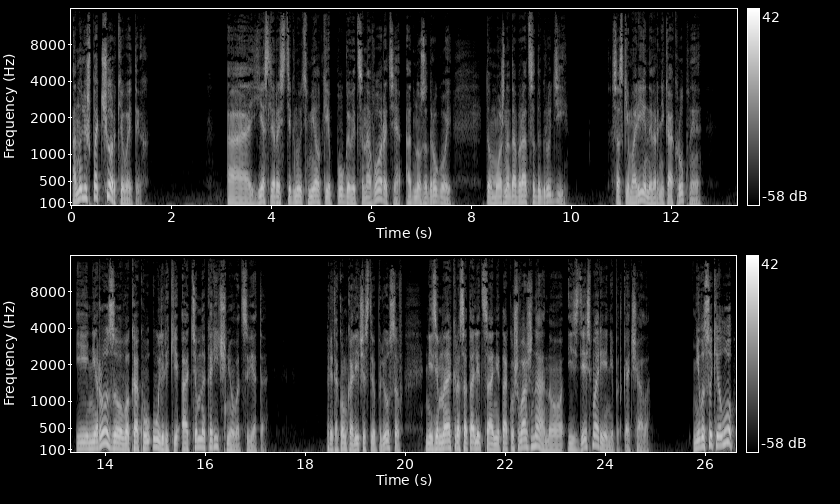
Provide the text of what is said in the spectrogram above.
оно лишь подчеркивает их. А если расстегнуть мелкие пуговицы на вороте, одну за другой — то можно добраться до груди. Соски Марии наверняка крупные. И не розового, как у Ульрики, а темно-коричневого цвета. При таком количестве плюсов неземная красота лица не так уж важна, но и здесь Мария не подкачала. Невысокий лоб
